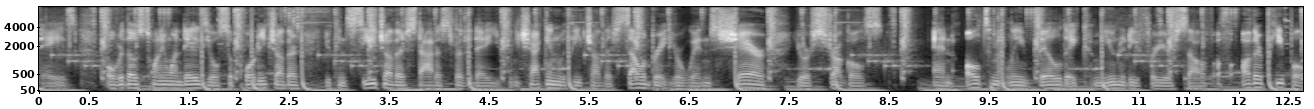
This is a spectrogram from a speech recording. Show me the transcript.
days. Over those 21 days, you'll support each other. You can see each other's status for the day. You can check in with each other, celebrate your wins, share your struggles, and ultimately build a community for yourself of other people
